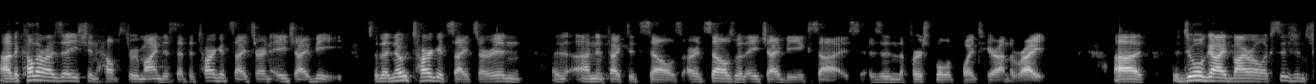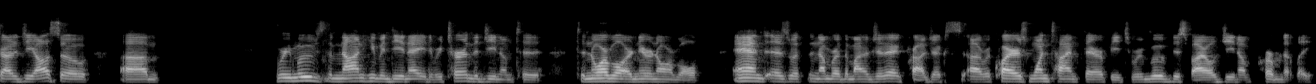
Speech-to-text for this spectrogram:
Uh, the colorization helps to remind us that the target sites are in HIV, so that no target sites are in uh, uninfected cells, are in cells with HIV excised, as in the first bullet point here on the right. Uh, the dual guide viral excision strategy also um, removes the non-human DNA to return the genome to, to normal or near normal. And as with a number of the monogenic projects, uh, requires one-time therapy to remove this viral genome permanently.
